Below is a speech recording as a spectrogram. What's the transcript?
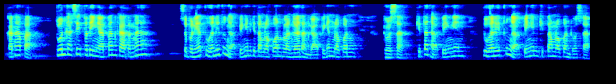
Karena apa? Tuhan kasih peringatan karena sebenarnya Tuhan itu nggak pengen kita melakukan pelanggaran, nggak pengen melakukan dosa. Kita nggak pengen Tuhan itu nggak pengen kita melakukan dosa.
